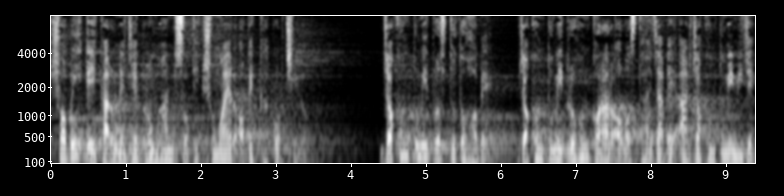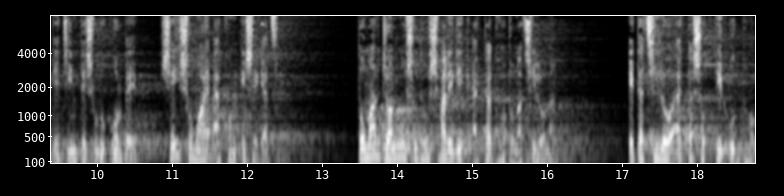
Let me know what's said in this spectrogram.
সবই এই কারণে যে ব্রহ্মাণ্ড সঠিক সময়ের অপেক্ষা করছিল। যখন তুমি প্রস্তুত হবে, যখন তুমি গ্রহণ করার অবস্থায় যাবে আর যখন তুমি নিজেকে চিনতে শুরু করবে, সেই সময় এখন এসে গেছে। তোমার জন্ম শুধু শারীরিক একটা ঘটনা ছিল না। এটা ছিল একটা শক্তির উদ্ভব,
